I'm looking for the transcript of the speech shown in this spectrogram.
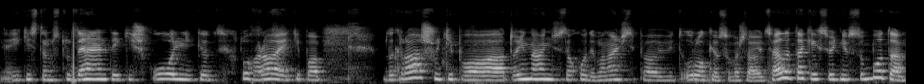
якісь там студенти, якісь школьники, от, хто грає, типа, блекрашу, типу, а то і на ніч заходимо, на ніч, типу, від уроків освобождаються. Але так як сьогодні субота,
